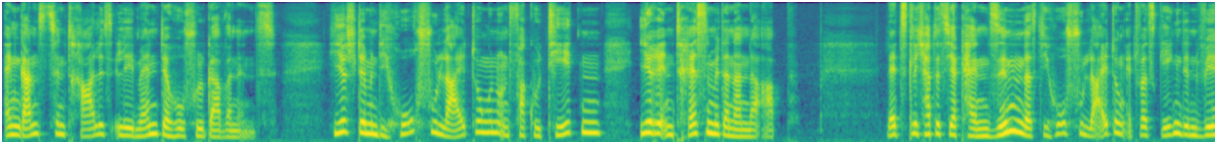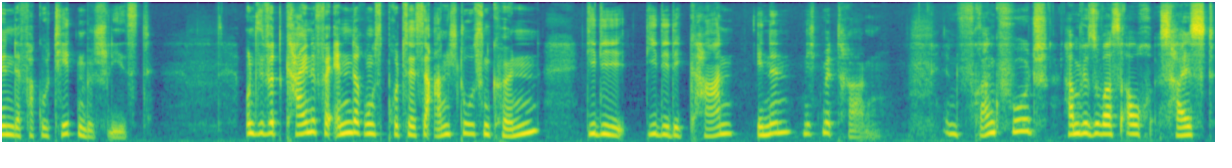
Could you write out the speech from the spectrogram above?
ein ganz zentrales Element der Hochschulgovernance. Hier stimmen die Hochschulleitungen und Fakultäten ihre Interessen miteinander ab. Letztlich hat es ja keinen Sinn, dass die Hochschulleitung etwas gegen den Willen der Fakultäten beschließt und sie wird keine Veränderungsprozesse anstoßen können, die die, die, die DekanInnen nicht mittragen. In Frankfurt haben wir sowas auch. Es heißt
